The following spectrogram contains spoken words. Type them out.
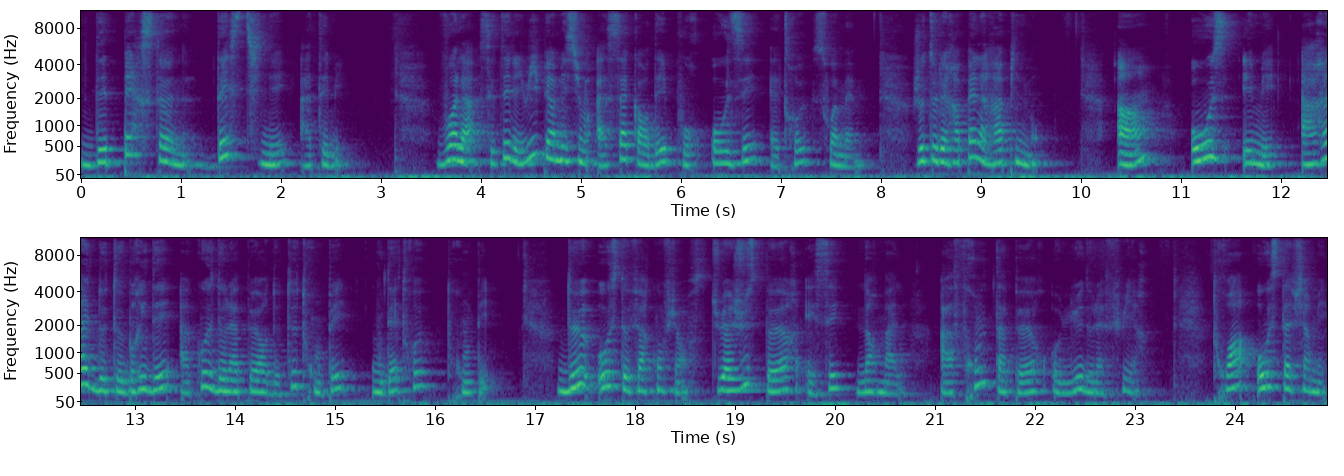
des personnes destinées à t'aimer. Voilà, c'était les 8 permissions à s'accorder pour oser être soi-même. Je te les rappelle rapidement. 1. Ose aimer. Arrête de te brider à cause de la peur de te tromper ou d'être trompé. 2. Ose te faire confiance. Tu as juste peur et c'est normal. Affronte ta peur au lieu de la fuir. 3. Ose t'affirmer.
